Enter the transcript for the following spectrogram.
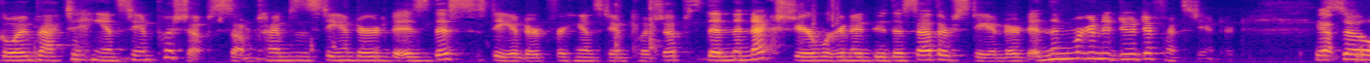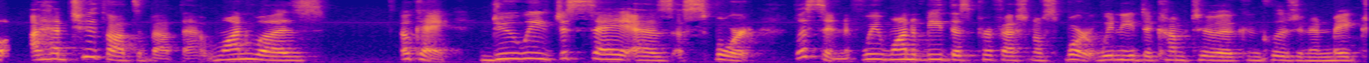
going back to handstand push-ups sometimes the standard is this standard for handstand push-ups then the next year we're going to do this other standard and then we're going to do a different standard Yep. so i had two thoughts about that one was okay do we just say as a sport listen if we want to be this professional sport we need to come to a conclusion and make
